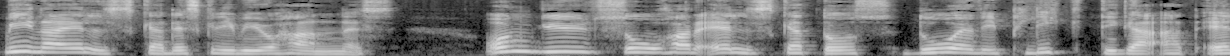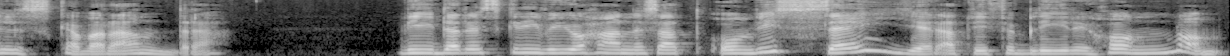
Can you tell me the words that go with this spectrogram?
Mina älskade, skriver Johannes, om Gud så har älskat oss, då är vi pliktiga att älska varandra. Vidare skriver Johannes att om vi säger att vi förblir i honom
